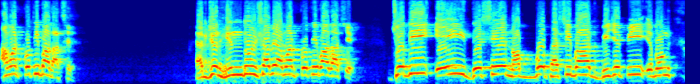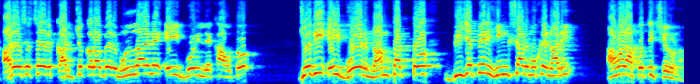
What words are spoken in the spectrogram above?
আমার প্রতিবাদ আছে। একজন হিন্দু হিসাবে আমার প্রতিবাদ আছে। যদি এই দেশে নব্য ফ্যাসিবাদ বিজেপি এবং আরএসএস এর কার্যকলাপের মূল্যায়নে এই বই লেখা হতো, যদি এই বইয়ের নাম থাকতো বিজেপির হিংসার মুখে নারী, আমার আপত্তি ছিল না।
